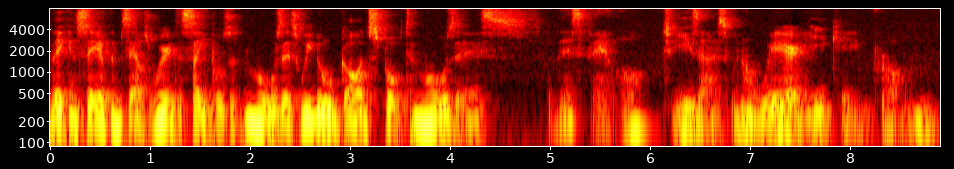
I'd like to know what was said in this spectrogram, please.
They can say of themselves, we're disciples of Moses. We know God spoke to Moses, but this fellow, Jesus, we know where he came from.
